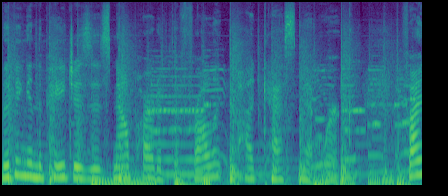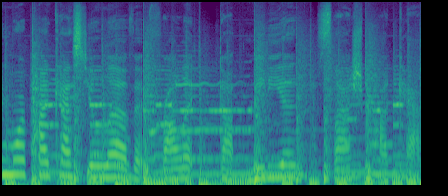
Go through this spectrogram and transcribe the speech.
Living in the Pages is now part of the Frolic Podcast Network. Find more podcasts you'll love at frolic.media slash podcast.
